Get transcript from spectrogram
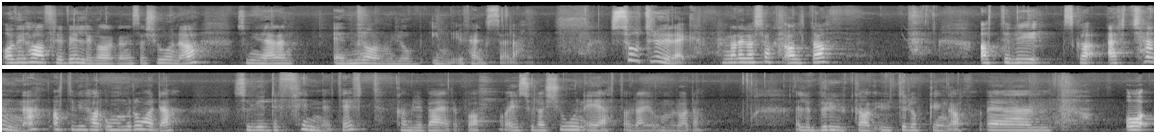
Og vi har frivillige organisasjoner som gjør en enorm jobb inn i fengselet. Så tror jeg, når jeg har sagt alt da, at vi skal erkjenne at vi har områder som vi definitivt kan bli bedre på. Og isolasjon er et av de områdene. Eller bruk av utelukkinger. Um, og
